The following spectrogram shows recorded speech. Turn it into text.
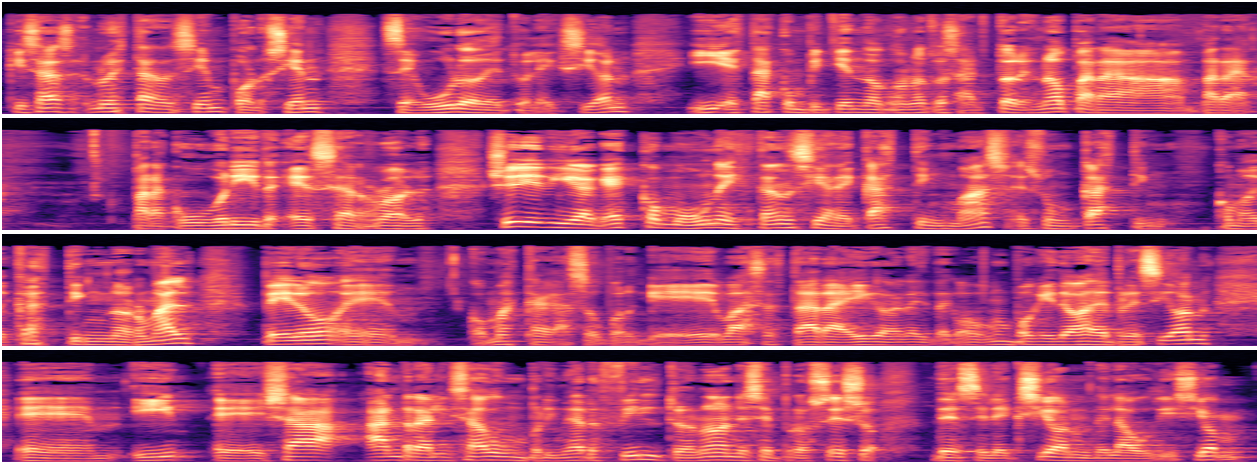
quizás no estás 100% seguro de tu elección y estás compitiendo con otros actores, ¿no? Para, para, para cubrir ese rol. Yo diría que es como una instancia de casting más, es un casting como el casting normal, pero eh, con más cagazo porque vas a estar ahí con, un poquito más de presión eh, y eh, ya han realizado un primer filtro ¿no? en ese proceso de selección de la audición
